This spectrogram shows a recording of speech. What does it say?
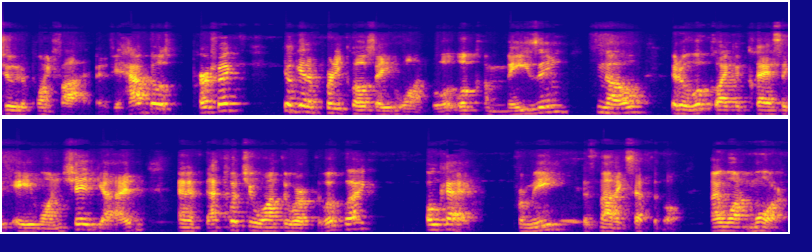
to 0.5. And if you have those perfect, you'll get a pretty close A1. Will it look amazing? No, it'll look like a classic A1 shade guide. And if that's what you want the work to look like, okay. For me, it's not acceptable. I want more.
